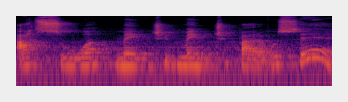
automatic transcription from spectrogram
A sua mente mente para você.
